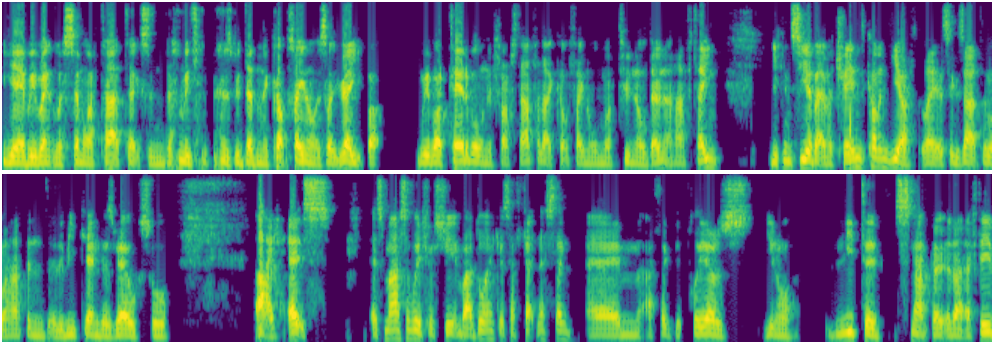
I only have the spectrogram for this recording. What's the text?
"Yeah, we went with similar tactics and we did, as we did in the cup final." It's like right, but we were terrible in the first half of that cup final and we're 2 0 down at half time. You can see a bit of a trend coming here. Like it's exactly what happened at the weekend as well. So aye, it's it's massively frustrating, but I don't think it's a fitness thing. Um, I think the players, you know, need to snap out of that. If they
